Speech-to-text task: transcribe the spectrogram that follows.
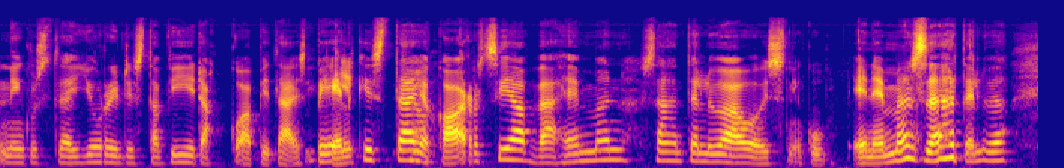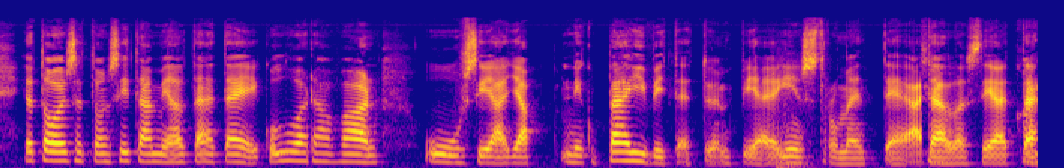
niin kuin sitä juridista viidakkoa pitäisi pelkistää ja, ja karsia, vähemmän sääntelyä olisi niin kuin enemmän säätelyä, ja toiset on sitä mieltä, että ei kun luodaan vaan uusia ja niin kuin päivitetympiä instrumentteja ja tällaisia. Että,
